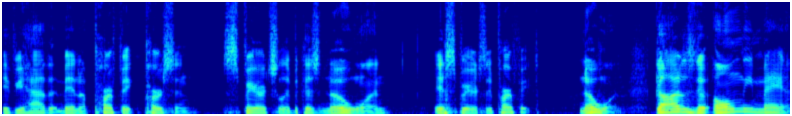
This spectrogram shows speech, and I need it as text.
if you haven't been a perfect person spiritually because no one is spiritually perfect. No one. God is the only man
